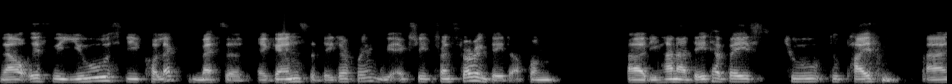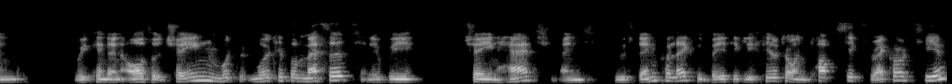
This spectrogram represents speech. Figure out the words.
now, if we use the collect method against the data frame, we're actually transferring data from uh, the HANA database to, to Python. And we can then also chain multiple methods. And if we chain head and use then collect, we basically filter on top six records here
